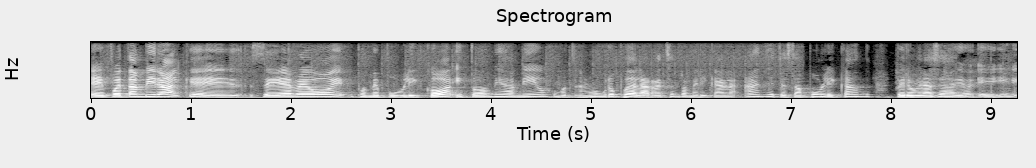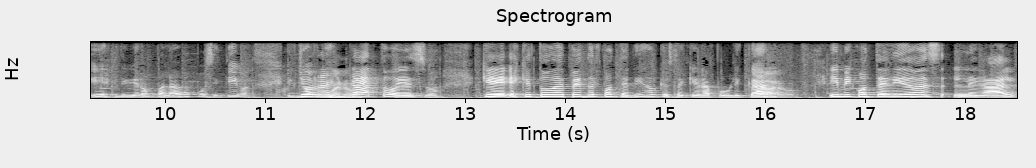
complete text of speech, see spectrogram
eh, fue tan viral que CR hoy pues me publicó y todos mis amigos, como tenemos un grupo de la red centroamericana, Angie, te están publicando, pero gracias a Dios, y, escribieron palabras positivas. Yo rescato eso, que es que todo depende del contenido que usted quiera publicar. Y mi contenido es legal,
